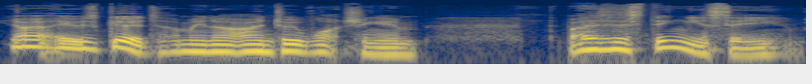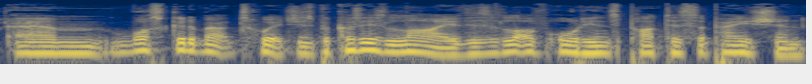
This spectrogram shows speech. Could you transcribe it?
you know it was good. I mean, I, I enjoy watching him. But there's this thing you see. Um, what's good about Twitch is because it's live. There's a lot of audience participation,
